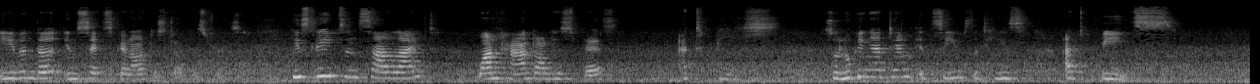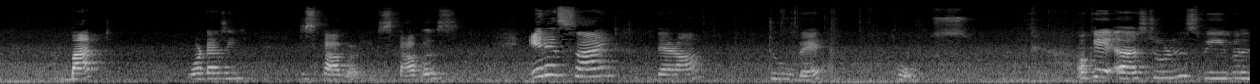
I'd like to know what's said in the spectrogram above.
even the insects cannot disturb his rest. He sleeps in sunlight, one hand on his breast, at peace. So looking at him, it seems that he's at peace. But what does he discover? He discovers in his side there are two red holes. Okay, uh, students, we will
